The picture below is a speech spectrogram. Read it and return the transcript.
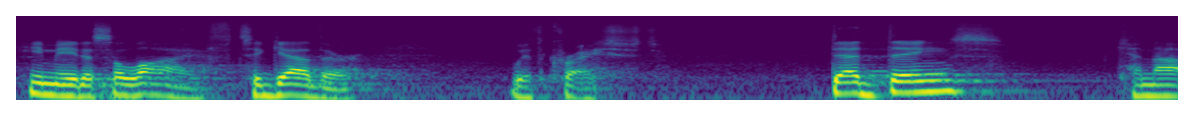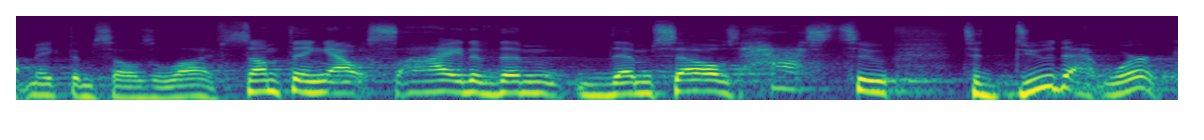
he made us alive together with Christ. Dead things cannot make themselves alive. Something outside of them themselves has to, to do that work,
